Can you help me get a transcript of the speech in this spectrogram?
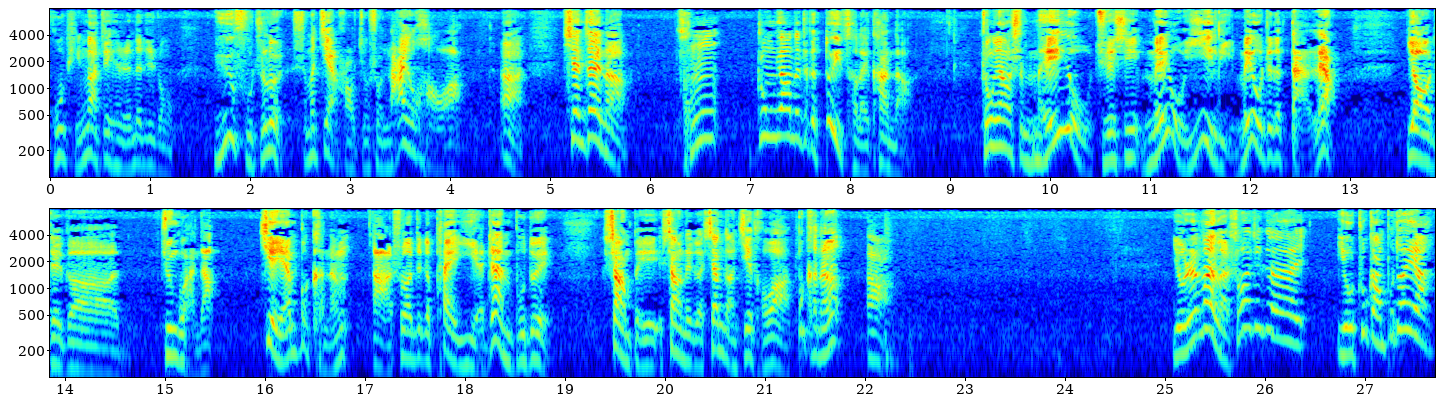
胡平啊这些人的这种迂腐之论，什么见好就收，哪有好啊啊！现在呢，从中央的这个对策来看呢，中央是没有决心、没有毅力、没有这个胆量，要这个军管的戒严不可能啊，说这个派野战部队。上北上这个香港街头啊，不可能啊！有人问了，说这个有驻港部队呀，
